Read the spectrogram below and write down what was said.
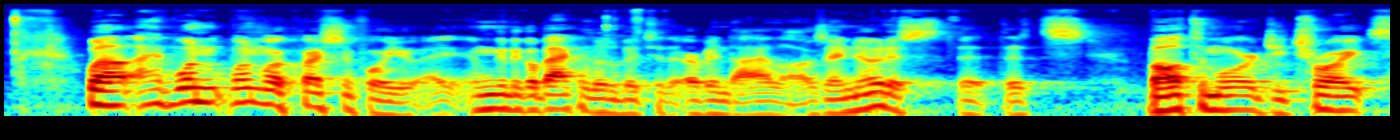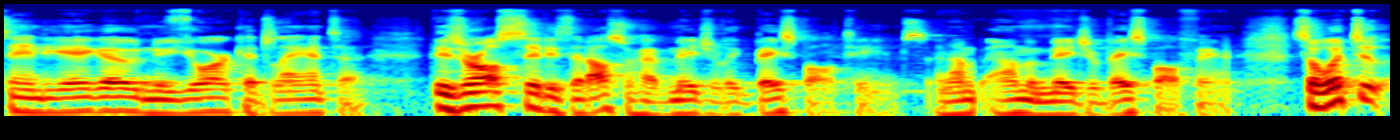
well, I have one one more question for you. I, am going to go back a little bit to the urban dialogues. I noticed that it's Baltimore, Detroit, San Diego, New York, Atlanta. These are all cities that also have Major League Baseball teams, and I'm, I'm a major baseball fan. So what do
